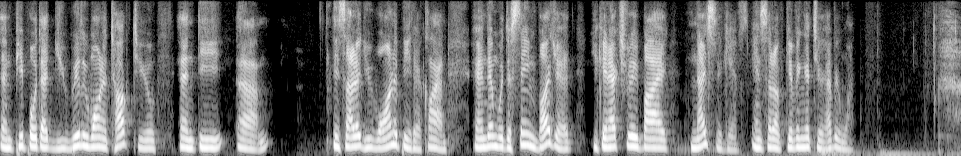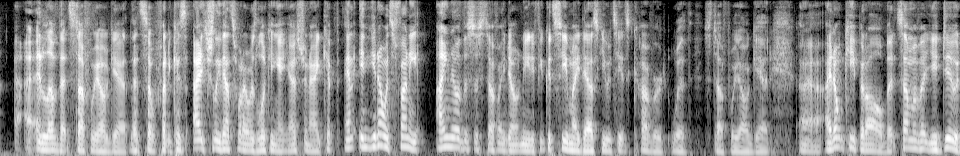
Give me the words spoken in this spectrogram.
and people that you really want to talk to, and the um, decided you want to be their client. And then with the same budget, you can actually buy nicer gifts instead of giving it to everyone. I love that stuff we all get. That's so funny because actually that's what I was looking at yesterday. I kept and, and you know it's funny. I know this is stuff I don't need. If you could see my desk, you would see it's covered with stuff we all get. Uh, I don't keep it all, but some of it you do.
